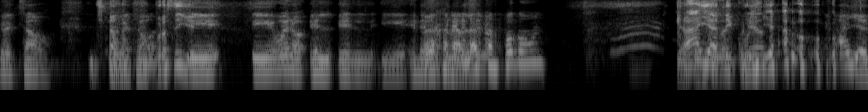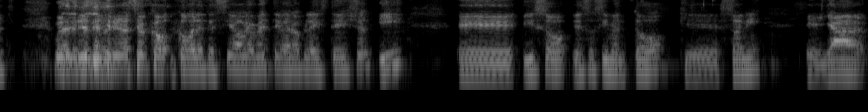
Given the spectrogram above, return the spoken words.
cachamos, Ya, prosigue. Y, y bueno, el, el, y en ¿No esa dejan hablar tampoco, weón? Cállate, culiao. Cállate. Bueno, Dale, en esa generación, como, como les decía, obviamente ganó PlayStation y eh, hizo, eso cimentó que Sony, eh, ya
